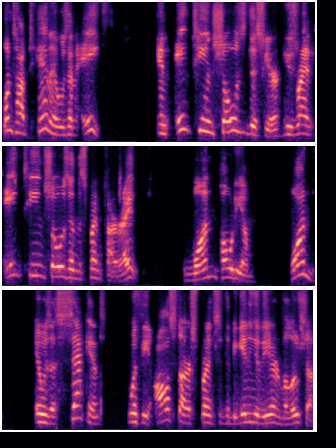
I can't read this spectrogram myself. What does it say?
One top ten, it was an eighth in 18 shows this year, he's ran 18 shows in the sprint car, right? One podium. One. It was a second with the All Star sprints at the beginning of the year in Volusia.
